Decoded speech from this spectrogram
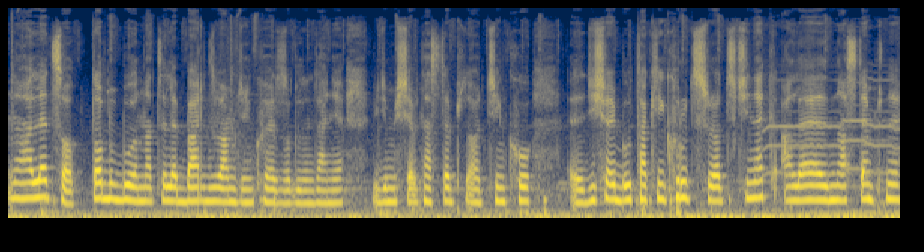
No ale co, to by było na tyle. Bardzo Wam dziękuję za oglądanie. Widzimy się w następnym odcinku. E, Dzisiaj był taki krótszy odcinek, ale następny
